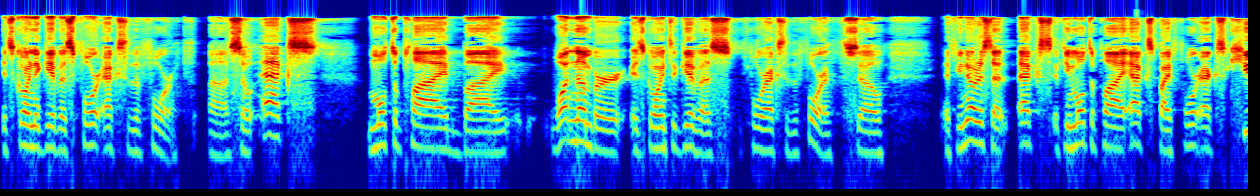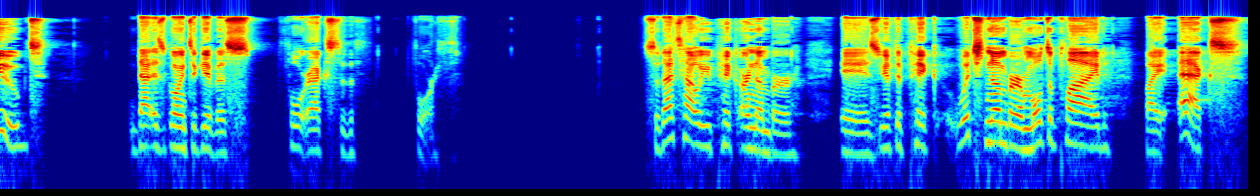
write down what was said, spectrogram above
it's going to give us 4x to the fourth. Uh, so x multiplied by what number is going to give us 4x to the fourth. So if you notice that x, if you multiply x by 4x cubed, that is going to give us 4x to the fourth. So that's how you pick our number is you have to pick which number multiplied by x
